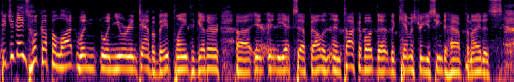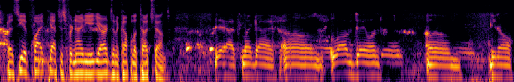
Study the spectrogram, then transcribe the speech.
Did you guys hook up a lot when, when you were in Tampa Bay playing together uh, in, in the XFL, and, and talk about the, the chemistry you seem to have tonight as as he had five catches for 98 yards and a couple of touchdowns? Yeah, it's my guy. Um, love Jalen. Um, you know,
